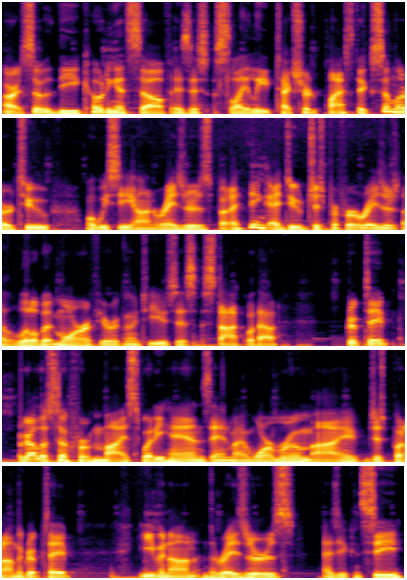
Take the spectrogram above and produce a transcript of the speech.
All right, so the coating itself is this slightly textured plastic, similar to what we see on Razers, but I think I do just prefer Razers a little bit more if you're going to use this stock without grip tape. Regardless, so for my sweaty hands and my warm room, I just put on the grip tape, even on the Razers, as you can see.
